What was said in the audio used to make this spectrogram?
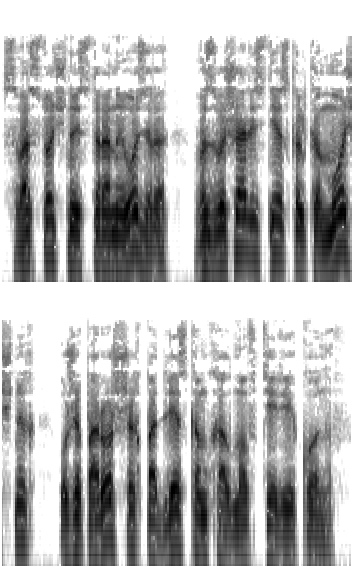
С восточной стороны озера возвышались несколько мощных, уже поросших подлеском холмов терриконов.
